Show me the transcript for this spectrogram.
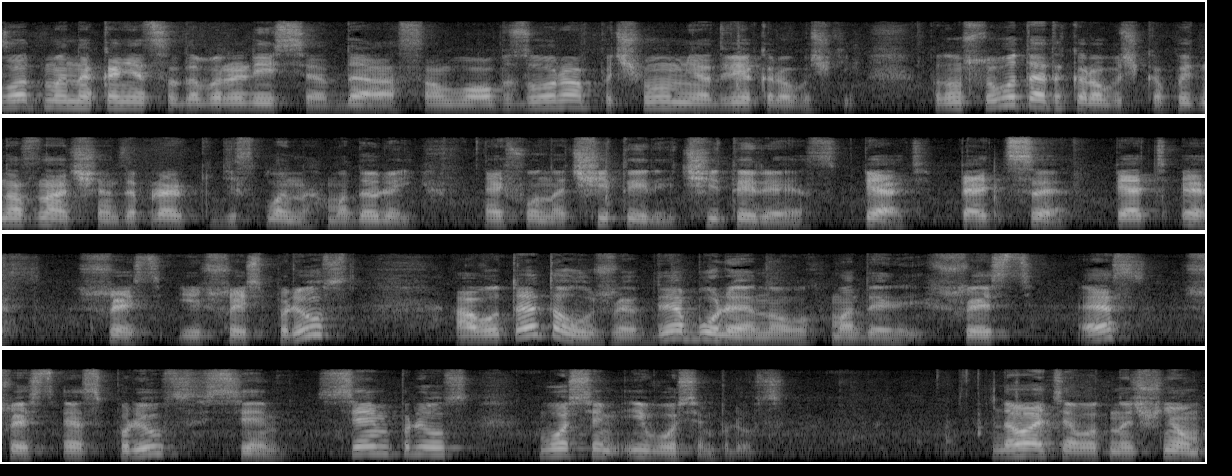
Вот мы наконец-то добрались до самого обзора. Почему у меня две коробочки? Потому что вот эта коробочка предназначена для проверки дисплейных моделей iPhone 4, 4s, 5, 5c, 5s, 6 и 6 Plus. А вот это уже для более новых моделей 6s, 6s Plus, 7, 7 Plus, 8 и 8 Plus. Давайте вот начнем э,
